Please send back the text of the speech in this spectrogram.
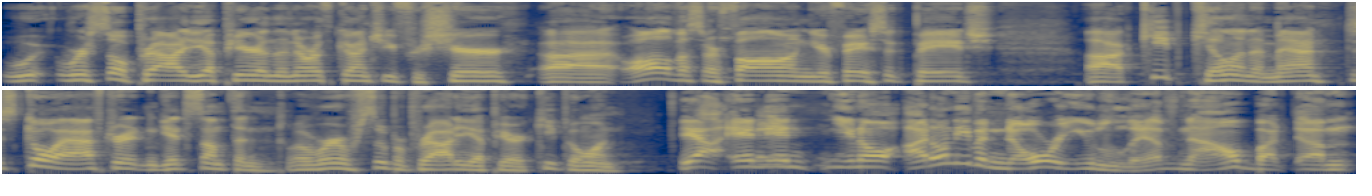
we're so proud of you up here in the North Country for sure. Uh, all of us are following your Facebook page. Uh, keep killing it, man. Just go after it and get something. Well, we're super proud of you up here. Keep going. Yeah, and and you know, I don't even know where you live now, but um,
